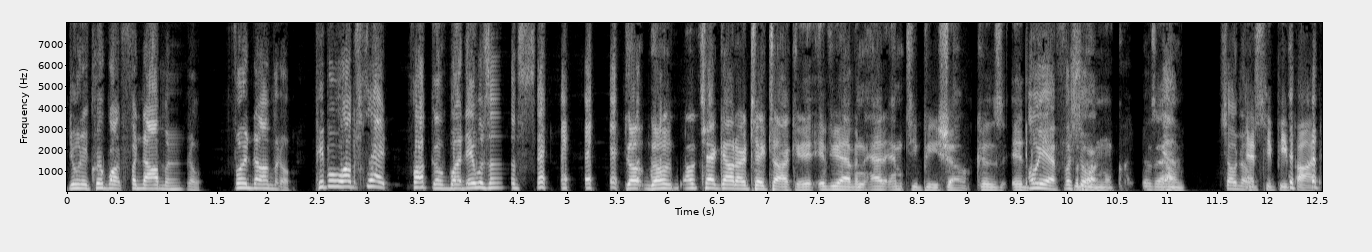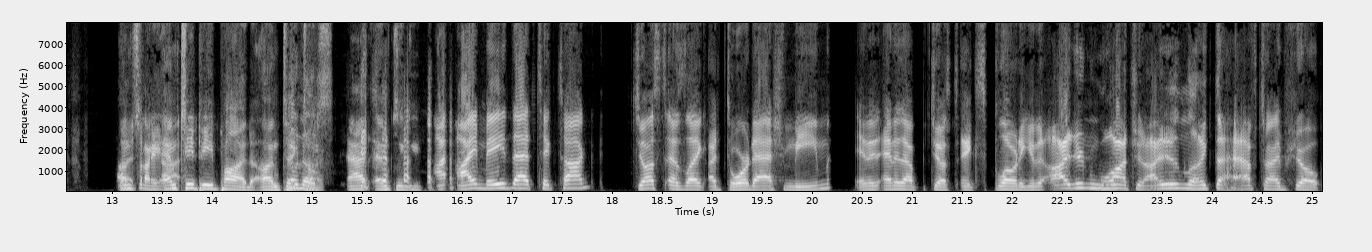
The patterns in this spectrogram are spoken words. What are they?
doing a crip walk, phenomenal, phenomenal. People were upset, fuck them, but it was upset. go, go, go check out our TikTok if you haven't had MTP show because it. Oh yeah, for sure. Yeah. Show notes. MTP pod. I'm sorry, uh, MTP Pod on TikTok at MTP. I, I made that TikTok just as like a DoorDash meme, and it ended up just exploding. And I didn't watch it. I didn't like the halftime show.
